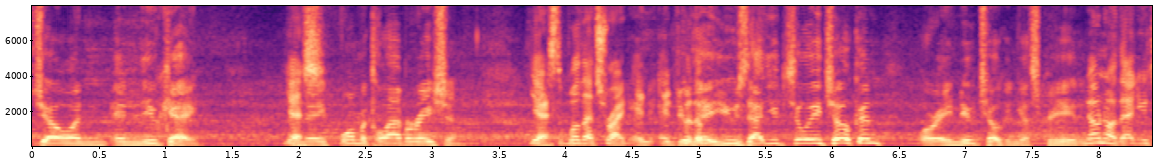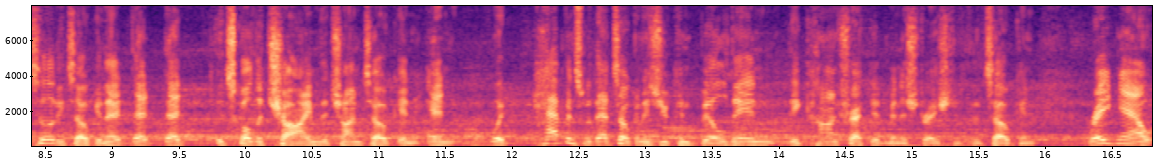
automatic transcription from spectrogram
Joe in in UK." And they form a collaboration. Yes, well, that's right. And, and Do the, they use that utility token, or a new token gets created? No, no, that utility token, that, that, that it's called a chime, the chime token. And what happens with that token is you can build in the contract administration to the token. Right now,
